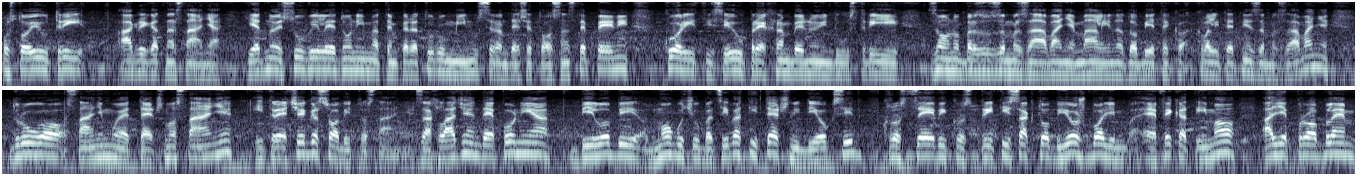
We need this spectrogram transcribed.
postoji u tri agregatna stanja. Jedno je suvi led, on ima temperaturu minus 78 stepeni, koristi se i u prehrambenoj industriji za ono brzo zamrzavanje malina, dobijete kvalitetnije zamrzavanje. Drugo stanje mu je tečno stanje i treće gasovito stanje. Za hlađenje deponija bilo bi moguće ubacivati tečni dioksid kroz cevi, kroz pritisak, to bi još bolji efekat imao, ali je problem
